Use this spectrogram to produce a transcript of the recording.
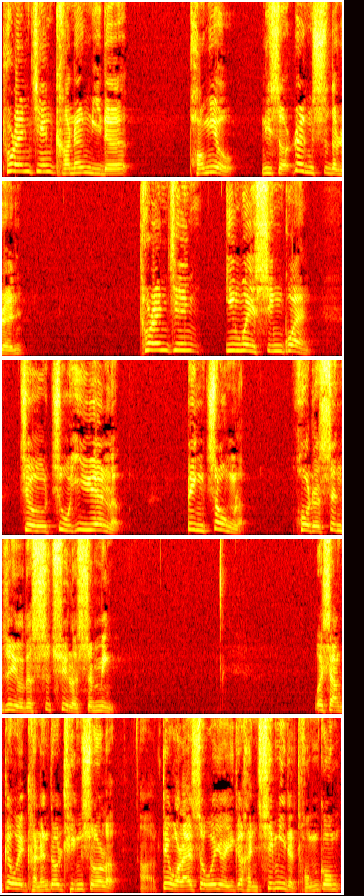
突然间可能你的朋友、你所认识的人，突然间。因为新冠就住医院了，病重了，或者甚至有的失去了生命。我想各位可能都听说了啊。对我来说，我有一个很亲密的同工，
